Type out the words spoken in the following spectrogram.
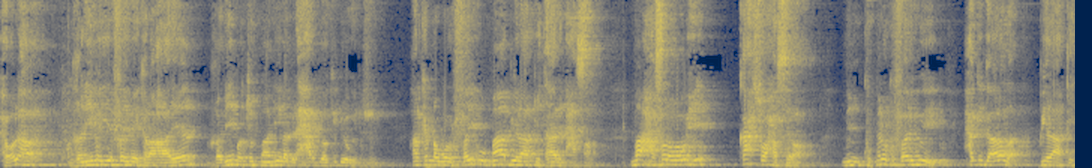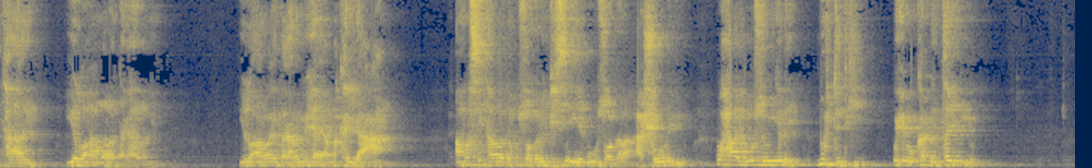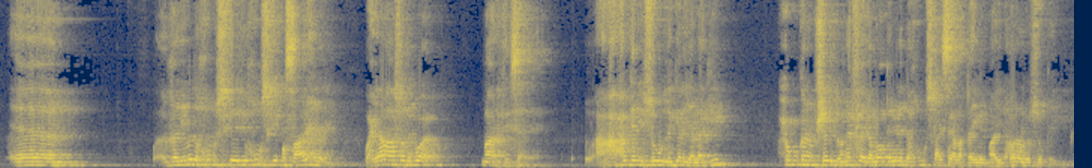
xoolaha haniime iyo fay bay kala ahaayeen haniimatu maaniila bilxarbi waa kii bilowgeyna sug halkana walfayu maa bilaa qitaalin xasala. Maa xasala waa wixii ka soo xasila min alkufaari weeye xaggi gaalada bilaa qitaalin iyadoo aan lala dagaalamin iyadoo aan lala dagaalamin wixii ay ama ka yaacaan ama si kalaba dee ku soo galo jizye iyo nagu soo gala cashuur iyo waxaa inagu soo gelay murtadkii wixii uu ka dhintay iyo haniimada khumuskeedii khumuskii masaalixda iyo waxyaalahaasoo dhan waa maaragtay halkan ay soo wada gelayaan laakiin xukunkan anu sheegi doona feega loo qaybina de khumuska isaga la qaybin maayo hore loo soo qaybiy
